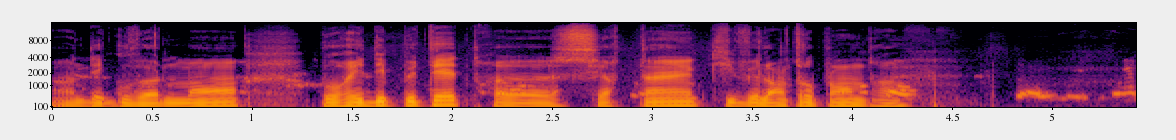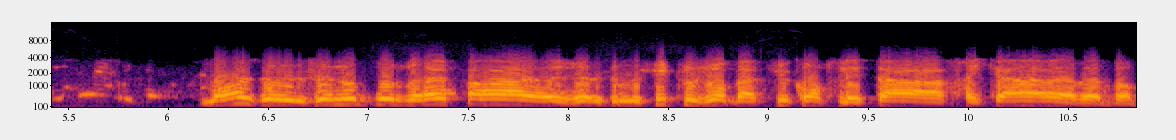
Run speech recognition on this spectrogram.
hein, des gouvernements, pour aider peut-être euh, certains qui veulent entreprendre? Moi, je, je n'opposerai pas, je, me suis toujours battu contre l'État africain euh, bon,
